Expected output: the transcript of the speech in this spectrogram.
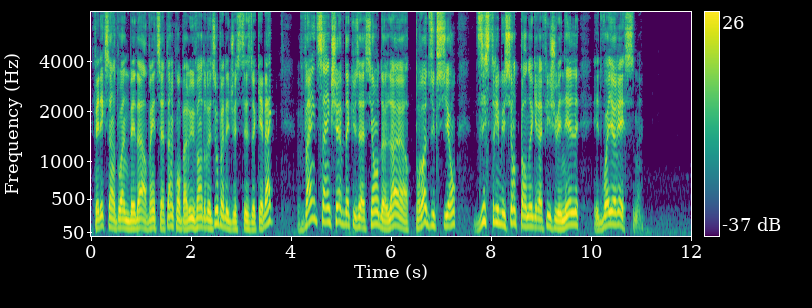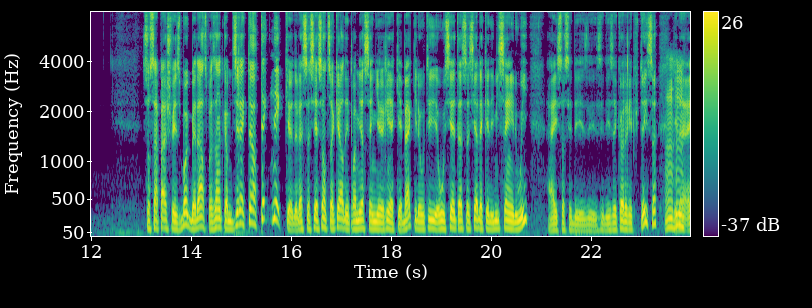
Félix-Antoine Bédard, 27 ans, comparu vendredi au palais de justice de Québec. 25 chefs d'accusation de leur production, distribution de pornographie juvénile et de voyeurisme. Sur sa page Facebook, Bédard se présente comme directeur technique de l'Association de soccer des premières seigneuries à Québec. Il a aussi- été associé à l'Académie Saint-Louis. Hey, ça, c'est des, écoles réputées, ça. A-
